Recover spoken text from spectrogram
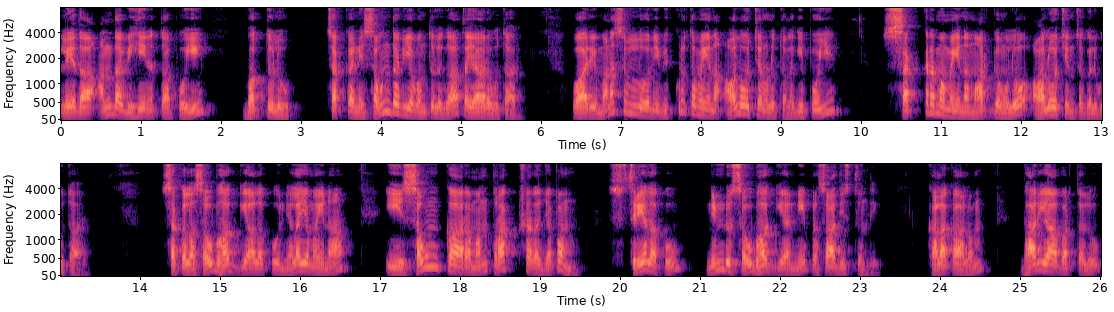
లేదా అందవిహీనత పోయి భక్తులు చక్కని సౌందర్యవంతులుగా తయారవుతారు. వారి మనసుల్లోని వికృతమైన ఆలోచనలు తొలగిపోయి సక్రమమైన మార్గములో ఆలోచించగలుగుతారు. సకల సౌభాగ్యాలకు నిలయమైన ఈ సౌంకార మంత్రాక్షర జపం స్త్రీలకు నిండు సౌభాగ్యాన్ని ప్రసాదిస్తుంది. కలకాలం భార్యాభర్తలు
